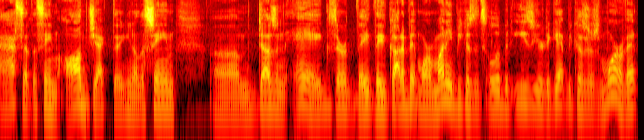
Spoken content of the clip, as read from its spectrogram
asset, the same object, the, you know, the same um, dozen eggs, they're, they, they've got a bit more money because it's a little bit easier to get because there's more of it.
